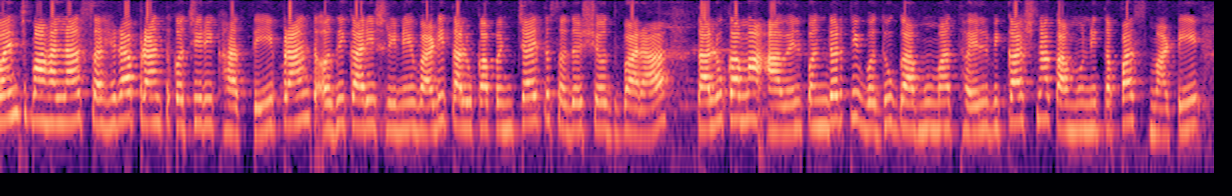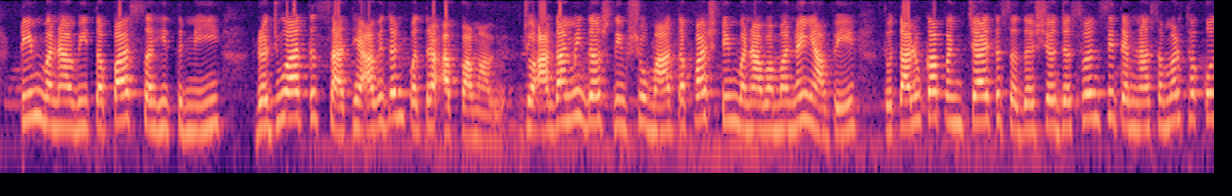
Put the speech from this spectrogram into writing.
પંચમહાલના શહેરા પ્રાંત કચેરી ખાતે પ્રાંત અધિકારીશ્રીને વાડી તાલુકા પંચાયત સદસ્યો દ્વારા તાલુકામાં આવેલ પંદરથી વધુ ગામોમાં થયેલ વિકાસના કામોની તપાસ માટે ટીમ બનાવી તપાસ સહિતની રજૂઆત સાથે આવેદનપત્ર આપવામાં આવ્યું. જો આગામી દસ દિવસોમાં તપાસ ટીમ બનાવવામાં નહીં આવે, તો તાલુકા પંચાયત સદસ્ય જસવંતસિંહ તેમના સમર્થકો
